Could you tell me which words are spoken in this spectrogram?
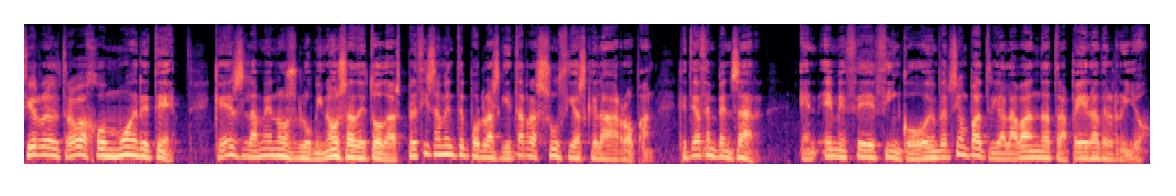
Cierra el trabajo Muérete, que es la menos luminosa de todas, precisamente por las guitarras sucias que la arropan, que te hacen pensar en MC5 o en versión patria la banda trapera del río.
